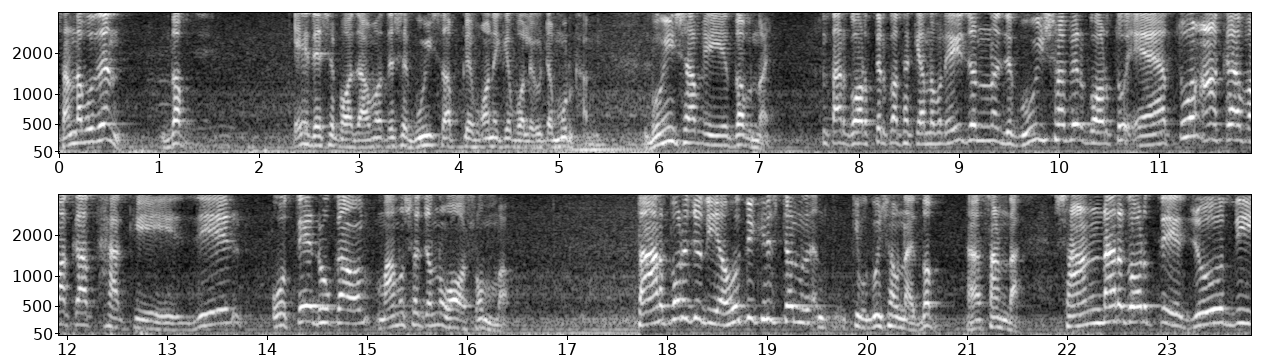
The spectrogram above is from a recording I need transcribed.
সান্ডা বুঝেন? দব এ দেশে পাওয়া যায় আমাদের দেশে গুই সাপকে অনেকে বলে, ওইটা মূর্খামি। গুই সাপ এই দব নয়। তার গর্তের কথা কেন বলে? এই জন্য যে গুই সাপের গর্ত এত আঁকা বাঁকা থাকে যে ওতে ঢোকা মানুষের জন্য অসম্ভব। তারপরে যদি ইহুদি, খ্রিস্টান, কি গুইসাও নাই, দব হ্যাঁ সান্ডা। সান্ডার গর্তে যদি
